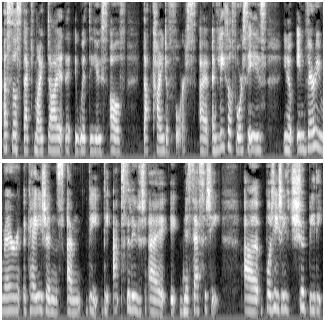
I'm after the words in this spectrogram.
a suspect might die with the use of that kind of force. Uh, and lethal force is, you know, in very rare occasions, um, the, the absolute, uh, necessity. Uh, but it, it should be the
